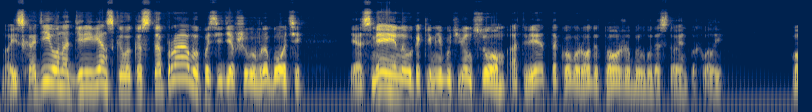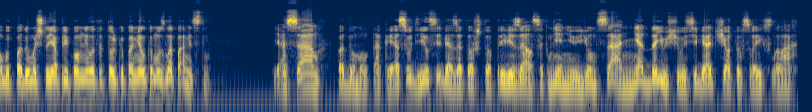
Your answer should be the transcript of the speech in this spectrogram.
Но исходи он от деревенского костоправа, посидевшего в работе, и осмеянного каким-нибудь юнцом, ответ такого рода тоже был бы достоин похвалы. Могут подумать, что я припомнил это только по мелкому злопамятству. Я сам подумал так и осудил себя за то, что привязался к мнению юнца, не отдающего себе отчета в своих словах.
